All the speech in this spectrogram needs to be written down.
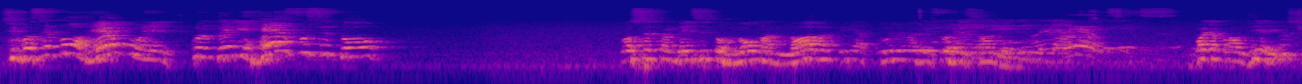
Se você morreu com ele, quando ele ressuscitou, você também se tornou uma nova criatura na ressurreição dele. Pode aplaudir é isso?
